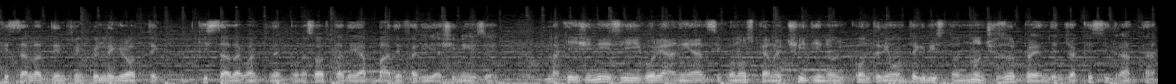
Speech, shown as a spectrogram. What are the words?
che sta là dentro in quelle grotte chissà da quanto tempo, una sorta di abate faria cinese. Ma che i cinesi i coreani anzi conoscano e citino il Conte di Montecristo non ci sorprende già che si tratta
